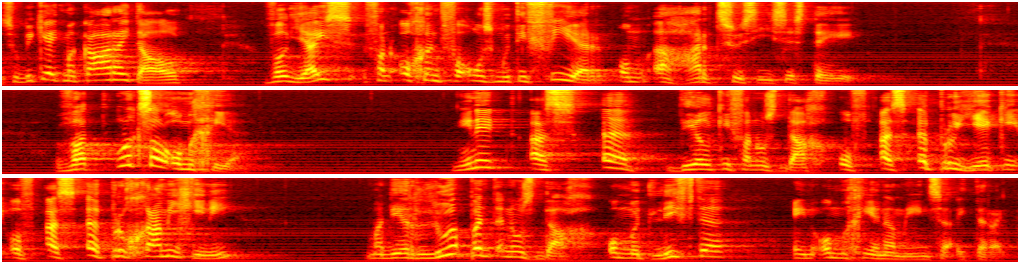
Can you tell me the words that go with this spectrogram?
so bietjie uitmekaar uithaal, wil juis vanoggend vir ons motiveer om 'n hart soos Jesus te hê. Wat ook sal omgee. Nie net as 'n deeltjie van ons dag of as 'n projekkie of as 'n programmetjie nie, maar deurlopend in ons dag om met liefde en omgee na mense uit te reik.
